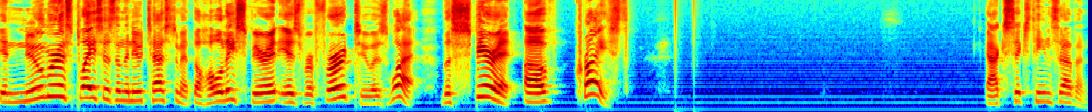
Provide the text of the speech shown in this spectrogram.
in numerous places in the New Testament, the Holy Spirit is referred to as what? The Spirit of Christ. Acts 16 7.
